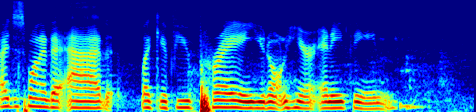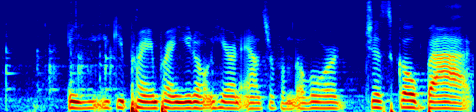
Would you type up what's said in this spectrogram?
I just wanted to add, like, if you pray and you don't hear anything, and you, you keep praying, praying, you don't hear an answer from the Lord, just go back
